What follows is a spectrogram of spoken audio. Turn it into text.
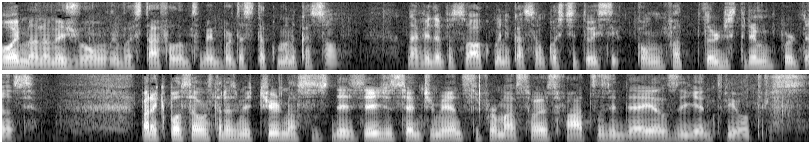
Oi, meu nome é João e vou estar falando sobre a importância da comunicação. Na vida pessoal, a comunicação constitui-se como um fator de extrema importância para que possamos transmitir nossos desejos, sentimentos, informações, fatos, ideias e entre outros.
